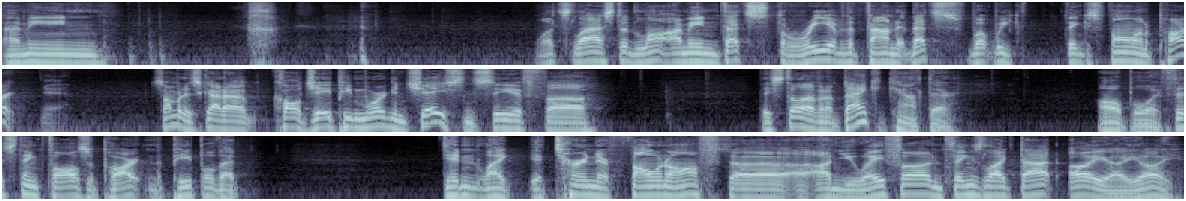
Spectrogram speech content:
I mean, what's lasted long? I mean, that's three of the founded. That's what we think is falling apart. yeah. Somebody's got to call J.P. Morgan Chase and see if uh, they still have a bank account there. Oh boy, if this thing falls apart and the people that didn't like it turn their phone off uh, on UEFA and things like that, oy oy oy.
